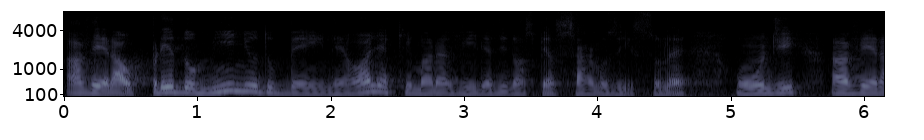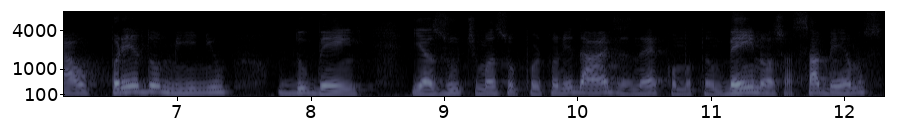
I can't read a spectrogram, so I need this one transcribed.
haverá o predomínio do bem. Né? Olha que maravilha de nós pensarmos isso, né? onde haverá o predomínio do bem. E as últimas oportunidades, né, como também nós já sabemos,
